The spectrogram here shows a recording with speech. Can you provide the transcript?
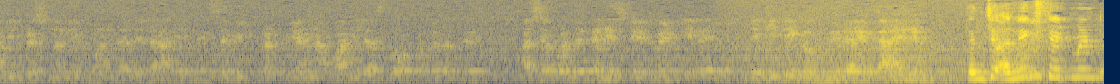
पाणी प्रश्न निर्माण झालेला आहे. नैसर्गिक प्रक्रियांना पाणी जास्त वापरलं जाते अशा पद्धतीने स्टेटमेंट केलंय. ते किती गंभीर आहे काय नेमकं? त्यांचे अनेक स्टेटमेंट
